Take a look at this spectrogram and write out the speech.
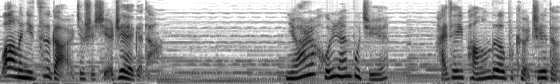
忘了你自个儿就是学这个的。”女儿浑然不觉，还在一旁乐不可支的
